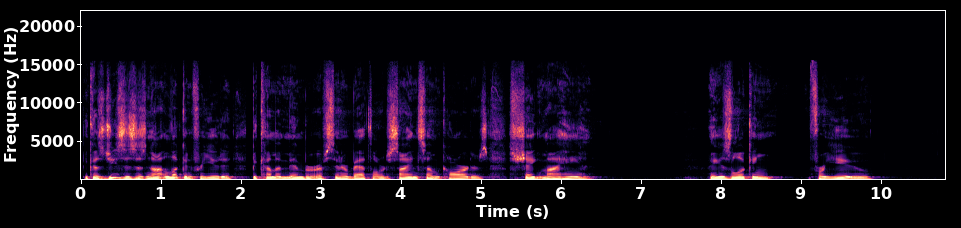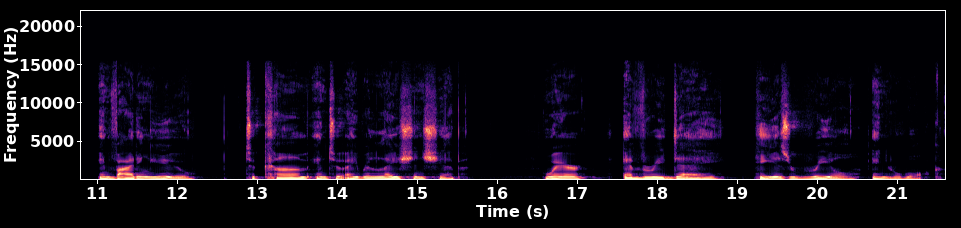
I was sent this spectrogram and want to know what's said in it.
Because Jesus is not looking for you to become a member of Center Bethel or to sign some card or shake my hand. He is looking for you, inviting you to come into a relationship where every day He is real in your walk.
